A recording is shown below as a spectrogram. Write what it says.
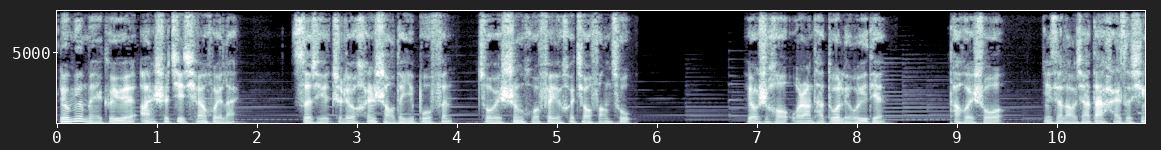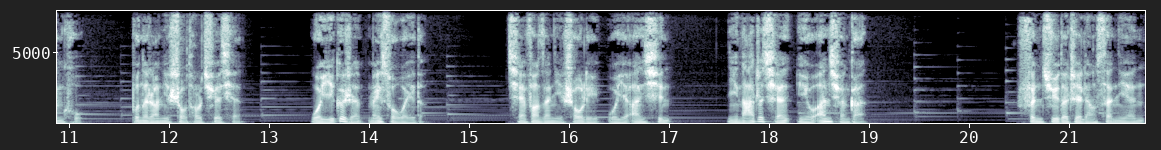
刘明每个月按时寄钱回来，自己只留很少的一部分作为生活费和交房租。有时候我让他多留一点，他会说：“你在老家带孩子辛苦，不能让你手头缺钱。我一个人没所谓的，钱放在你手里我也安心，你拿着钱也有安全感。”分居的这两三年，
